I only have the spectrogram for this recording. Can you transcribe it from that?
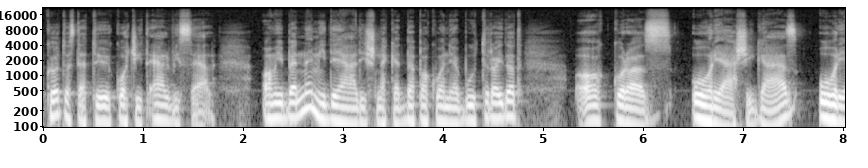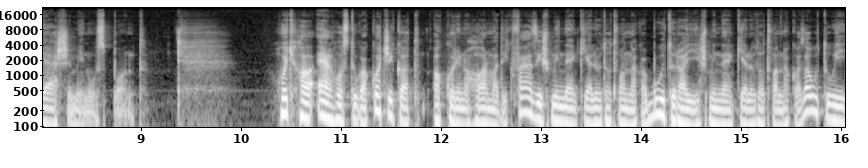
költöztető kocsit elviszel, amiben nem ideális neked bepakolni a bútoraidat, akkor az óriási gáz, óriási mínuszpont. Hogyha elhoztuk a kocsikat, akkor jön a harmadik fázis, mindenki előtt ott vannak a bútorai, és mindenki előtt ott vannak az autói,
